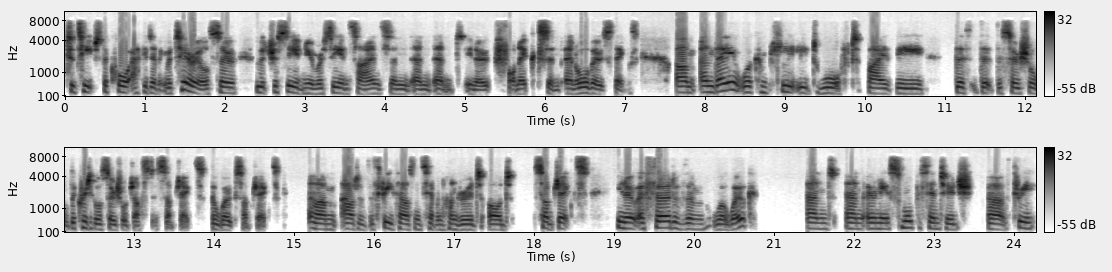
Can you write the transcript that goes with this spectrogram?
to teach the core academic material. So literacy and numeracy and science and, and, and you know, phonics and, and all those things. Um, and they were completely dwarfed by the, the, the, the social, the critical social justice subjects, the woke subjects. Um, out of the 3,700 odd subjects, you know, a third of them were woke, and and only a small percentage, uh, three.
